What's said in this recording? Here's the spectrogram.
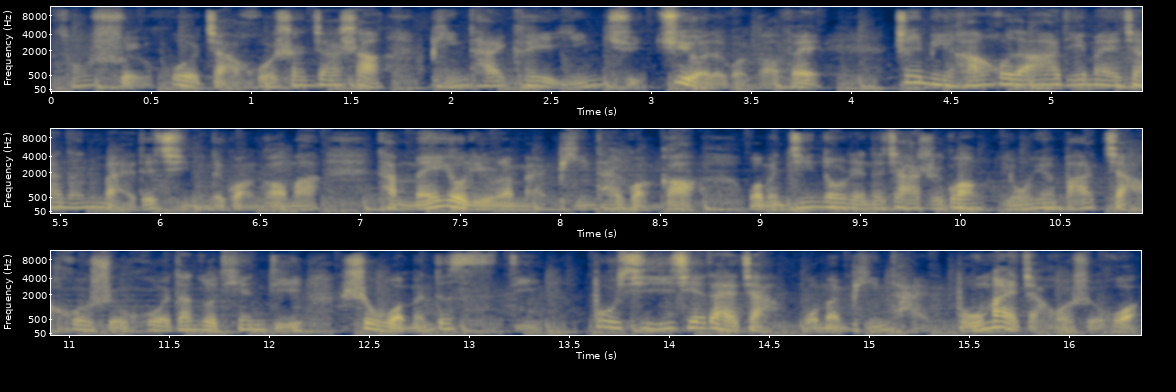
从水货、假货商家上，平台可以赢取巨额的广告费。正品行货的阿迪卖家能买得起你的广告吗？他没有利润买平台广告。我们京东人的价值观，永远把假货、水货当做天敌，是我们的死敌，不惜一切代价。我们平台不卖假货、水货，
